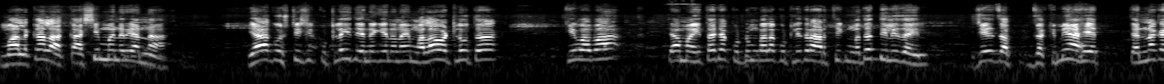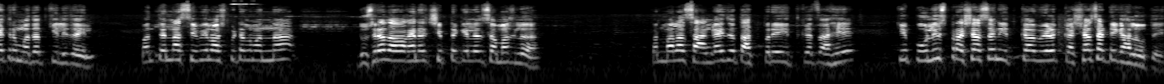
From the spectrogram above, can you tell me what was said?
मालकाला काशिम मनेर यांना या गोष्टीशी कुठलंही देणं घेणं नाही. मला वाटलं होतं की बाबा त्या महिताच्या कुटुंबाला कुठली तर आर्थिक मदत दिली जाईल. जे जख जखमी आहेत त्यांना काहीतरी मदत केली जाईल. पण त्यांना सिव्हिल हॉस्पिटलमधनं दुसऱ्या दवाखान्यात शिफ्ट केलेलं समजलं. पण मला सांगायचं तात्पर्य इतकंच आहे की पोलीस प्रशासन इतका वेळ कशासाठी घालवते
